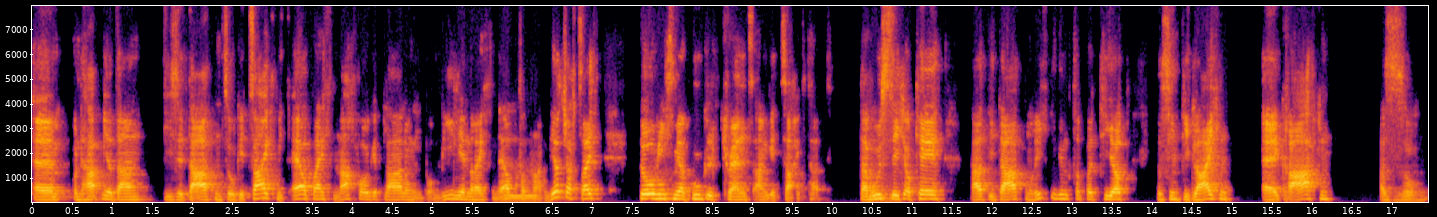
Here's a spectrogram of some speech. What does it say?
ähm, und hat mir dann diese Daten so gezeigt mit Erbrecht, Nachfolgeplanung, Immobilienrecht, Erbvertrag, Wirtschaftsrecht, so wie es mir Google Trends angezeigt hat. Da Mhm. wusste ich, okay, hat die Daten richtig interpretiert. Das sind die gleichen äh, Graphen. Also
